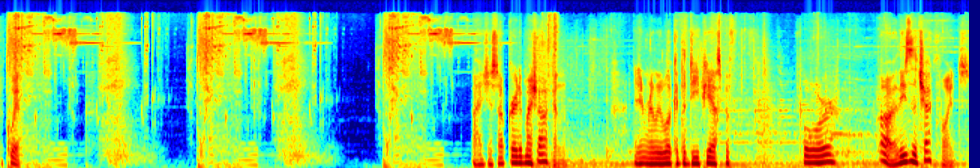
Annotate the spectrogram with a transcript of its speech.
Equip. I just upgraded my shotgun. I didn't really look at the DPS before. Oh, these are these the checkpoints?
